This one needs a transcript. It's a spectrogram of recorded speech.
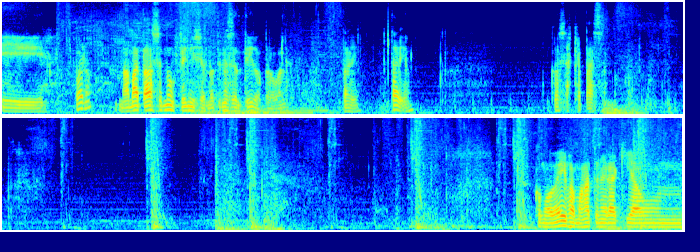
Y bueno, me ha matado haciendo un finisher, no tiene sentido, pero vale. Está bien, está bien. Cosas que pasan. Como veis vamos a tener aquí a un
